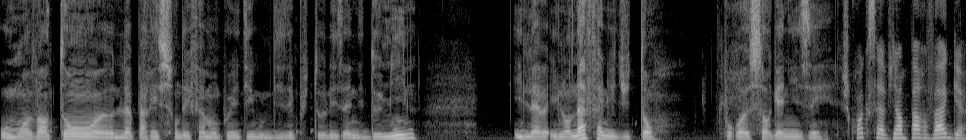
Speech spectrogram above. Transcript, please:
au moins 20 ans euh, de l'apparition des femmes en politique, vous le disiez plutôt les années 2000. Il, il en a fallu du temps pour euh, s'organiser Je crois que ça vient par vague.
